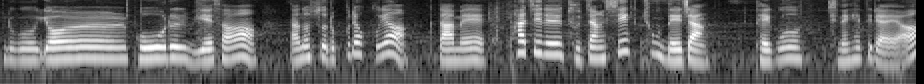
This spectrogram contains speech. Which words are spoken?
그리고 열 보호를 위해서 나노스로 뿌렸고요. 그 다음에 파지를 두 장씩 총 네 장 대고 진행해드려요.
